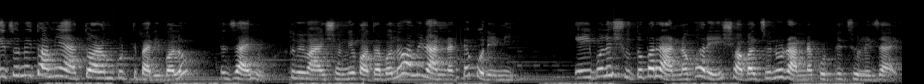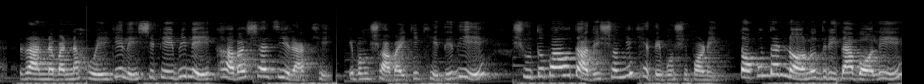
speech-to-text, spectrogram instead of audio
এই জন্যই তো আমি এত আরাম করতে পারি, বলো? যাই হোক, তুমি মায়ের সঙ্গে কথা বলো, আমি রান্নাটা করে নিই। এই বলে সুতপা রান্নাঘরে সবার জন্য রান্না করতে চলে যায়। রান্না বান্না হয়ে গেলে সে টেবিলে খাবার সাজিয়ে রাখে এবং সবাইকে খেতে দিয়ে সুতপাও তাদের সঙ্গে খেতে বসে পড়ে। তখন তার ননদ রীতা বলে,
